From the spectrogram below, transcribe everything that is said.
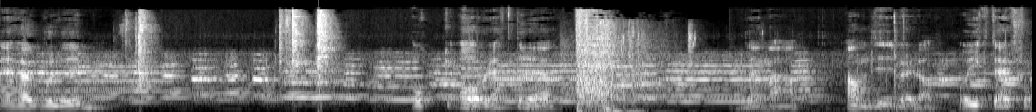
eh, hög volym och avrättade denna angivare då och gick därifrån.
